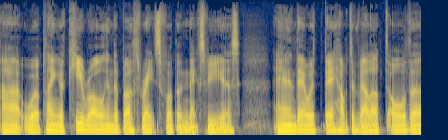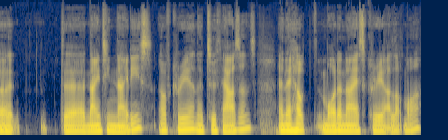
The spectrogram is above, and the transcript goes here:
uh, were playing a key role in the birth rates for the next few years. And they were they helped develop all the the 1990s of Korea and the 2000s, and they helped modernize Korea a lot more.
